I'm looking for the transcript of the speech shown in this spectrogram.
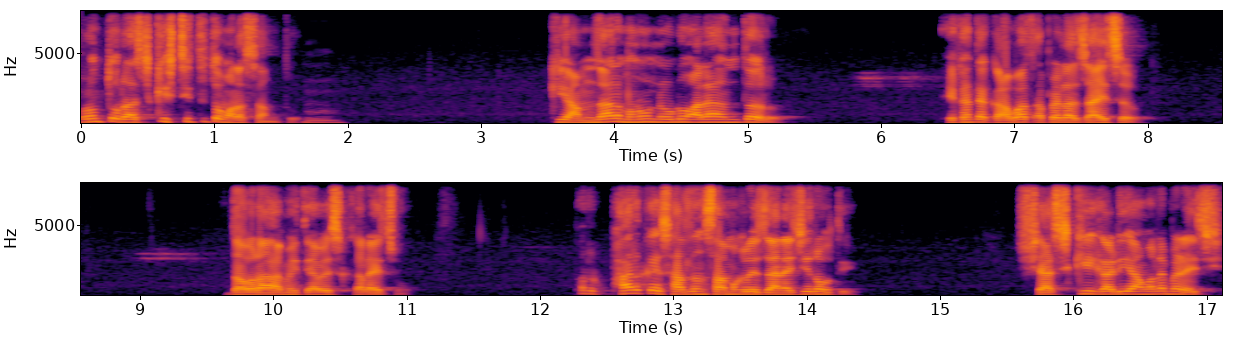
परंतु राजकीय स्थिती तो मला सांगतो. की आमदार म्हणून निवडून आल्यानंतर एखाद्या गावात आपल्याला जायचं दौरा आम्ही त्यावेळेस करायचो. फार फार काही साधन सामग्री जाण्याची नव्हती. शासकीय गाडी आम्हाला मिळायची.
